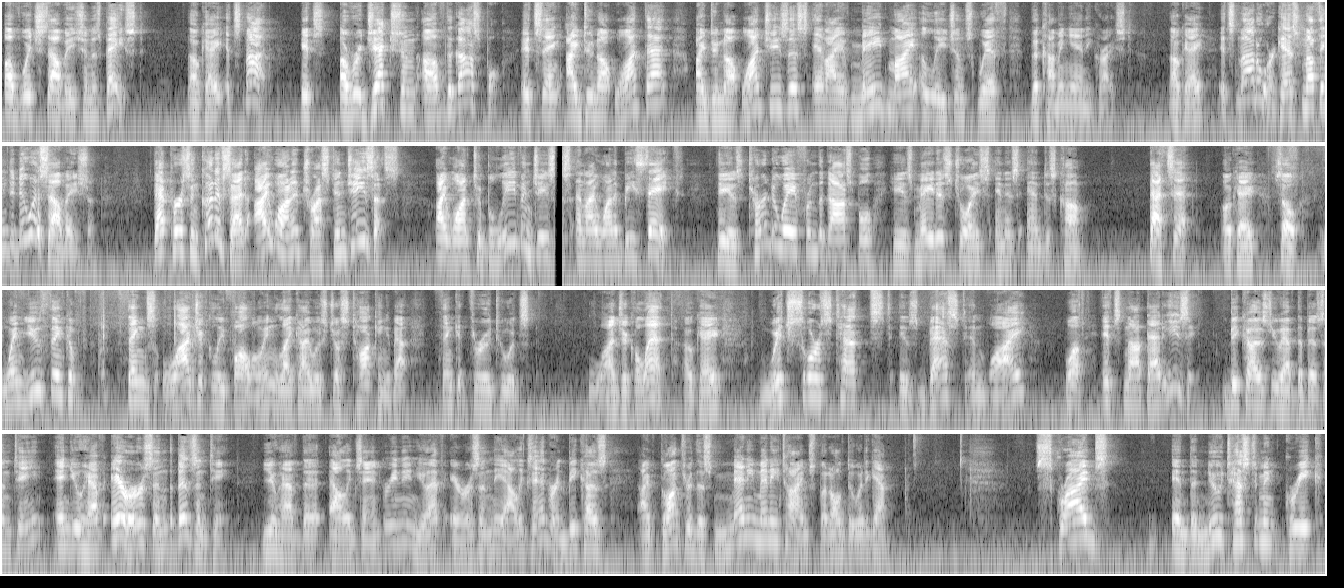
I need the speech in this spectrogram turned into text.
of which salvation is based. Okay? It's not. It's a rejection of the gospel. It's saying, I do not want that. I do not want Jesus, and I have made my allegiance with the coming Antichrist. Okay? It's not a work. It has nothing to do with salvation. That person could have said, I want to trust in Jesus. I want to believe in Jesus, and I want to be saved. He has turned away from the gospel. He has made his choice, and his end has come. That's it. Okay? So when you think of things logically following, like I was just talking about, think it through to its logical end. Okay? Which source text is best and why? Well, it's not that easy because you have the Byzantine and you have errors in the Byzantine. You have the Alexandrian and you have errors in the Alexandrian because I've gone through this many, many times, but I'll do it again. Scribes in the New Testament Greek,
